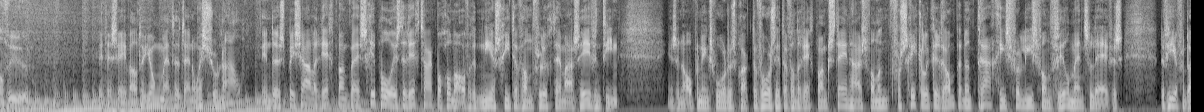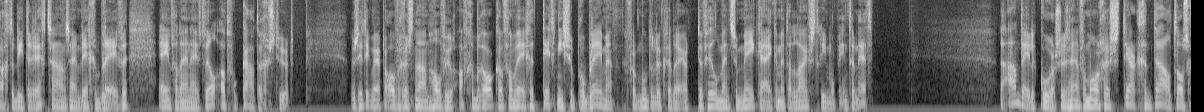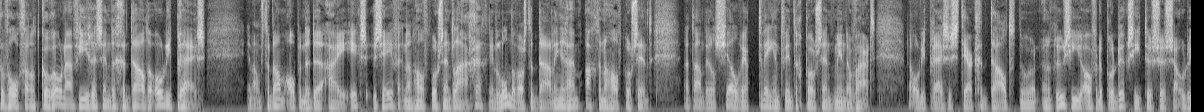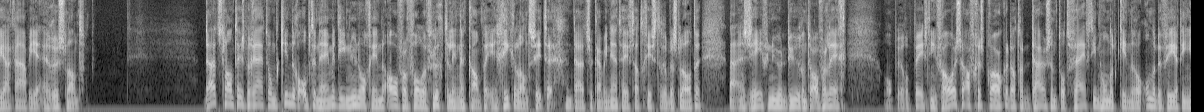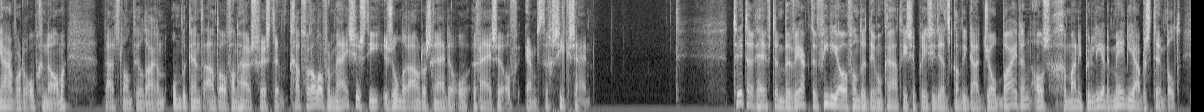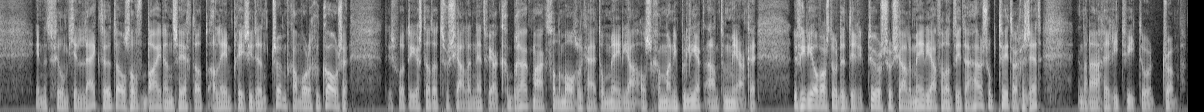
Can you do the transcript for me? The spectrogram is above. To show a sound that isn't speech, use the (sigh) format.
12 uur. Dit is Ewout de Jong met het NOS-journaal. In de speciale rechtbank bij Schiphol is de rechtszaak begonnen... over het neerschieten van vlucht MH17. In zijn openingswoorden sprak de voorzitter van de rechtbank Steenhuis... van een verschrikkelijke ramp en een tragisch verlies van veel mensenlevens. De vier verdachten die terecht zijn weggebleven. Een van hen heeft wel advocaten gestuurd. De zitting werd overigens na een half uur afgebroken vanwege technische problemen. Vermoedelijk willen er te veel mensen meekijken met de livestream op internet. De aandelenkoersen zijn vanmorgen sterk gedaald als gevolg van het coronavirus en de gedaalde olieprijs. In Amsterdam opende de AEX 7,5% lager. In Londen was de daling ruim 8,5% Het aandeel Shell werd 22% minder waard. De olieprijs is sterk gedaald door een ruzie over de productie... tussen Saoedi-Arabië en Rusland. Duitsland is bereid om kinderen op te nemen die nu nog in overvolle vluchtelingenkampen in Griekenland zitten. Het Duitse kabinet heeft dat gisteren besloten na een zeven uur durend overleg. Op Europees niveau is afgesproken dat er 1000 tot 1500 kinderen onder de 14 jaar worden opgenomen. Duitsland wil daar een onbekend aantal van huisvesten. Het gaat vooral over meisjes die zonder ouders reizen of ernstig ziek zijn. Twitter heeft een bewerkte video van de democratische presidentskandidaat Joe Biden als gemanipuleerde media bestempeld. In het filmpje lijkt het alsof Biden zegt dat alleen president Trump kan worden gekozen. Het is voor het eerst dat het sociale netwerk gebruik maakt van de mogelijkheid om media als gemanipuleerd aan te merken. De video was door de directeur sociale media van het Witte Huis op Twitter gezet en daarna geretweet door Trump.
